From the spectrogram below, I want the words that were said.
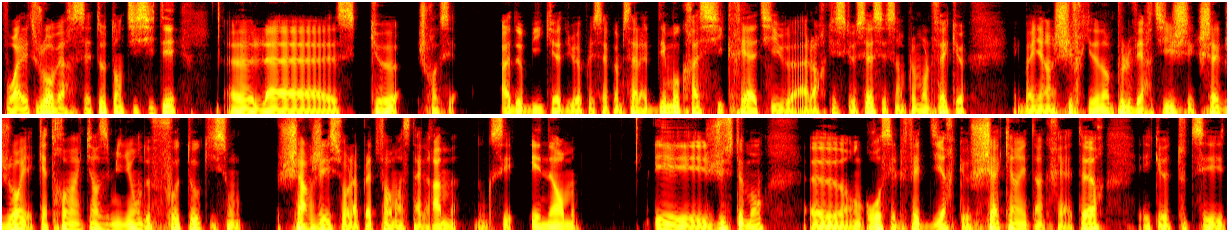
pour aller toujours vers cette authenticité la ce que je crois que c'est Adobe qui a dû appeler ça comme ça la démocratie créative. Alors qu'est-ce que c'est? C'est simplement le fait que eh ben y a un chiffre qui donne un peu le vertige, c'est que chaque jour il y a 95 millions de photos qui sont chargées sur la plateforme Instagram, donc c'est énorme. Et justement, euh, en gros, c'est le fait de dire que chacun est un créateur et que toutes ces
